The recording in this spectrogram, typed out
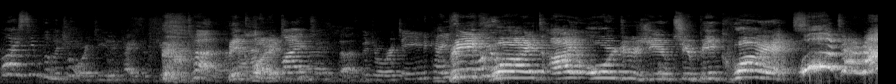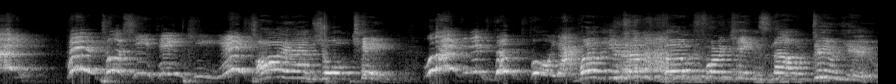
By a simple majority in the case of. Be quiet. By two-thirds majority in the case Be of... quiet! I order you to be quiet! Order, right? Who does he think he is? I am your king. Well, I didn't vote for you. Well, you don't vote for kings now, do you?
